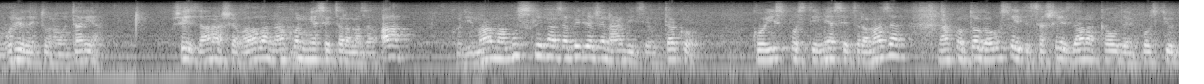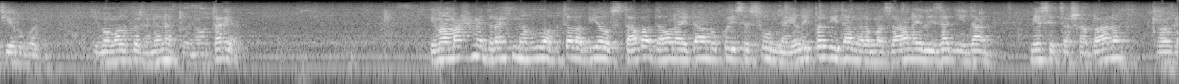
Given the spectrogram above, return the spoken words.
Govorio da je to novotarija. Šest dana ševala nakon mjeseca Ramazana. A, kod imama muslima zabilježen hadis, je li tako? Ko isposti mjesec Ramazan, nakon toga uslijedi sa šest dana kao da je postio cijelu godinu. Imam Malik kaže, ne, ne, to je novotarija. Imam Ahmed rahimahullah htjela bio stava da onaj dan u koji se sumnja, je li prvi dan Ramazana ili zadnji dan mjeseca Šabana, kaže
